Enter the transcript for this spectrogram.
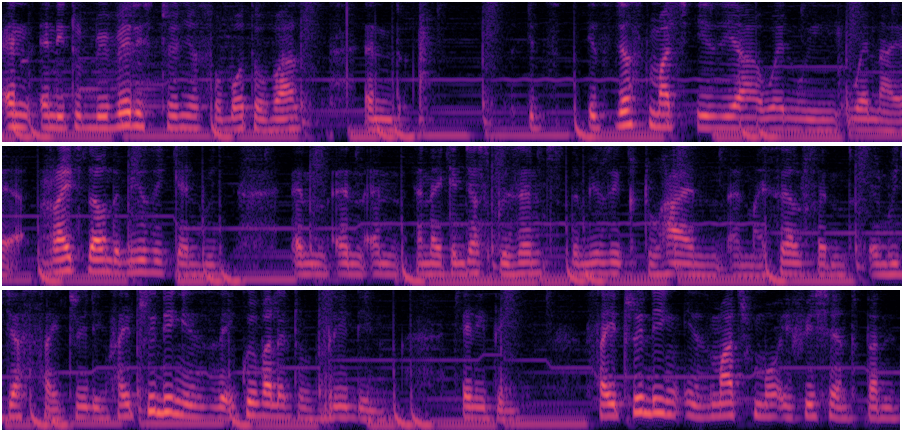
And and it would be very strenuous for both of us. And it's it's just much easier when we when I write down the music and we and and and, and I can just present the music to her and, and myself and, and we just sight reading. Sight reading is the equivalent of reading anything. Sight reading is much more efficient than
